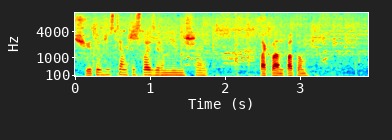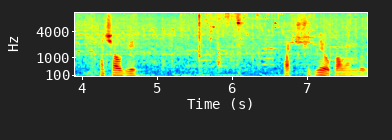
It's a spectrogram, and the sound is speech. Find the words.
Чё эта жестянка с лазером не мешает? Так, ладно, потом. Сначала дверь. Так, чуть-чуть влево, по-моему, было.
